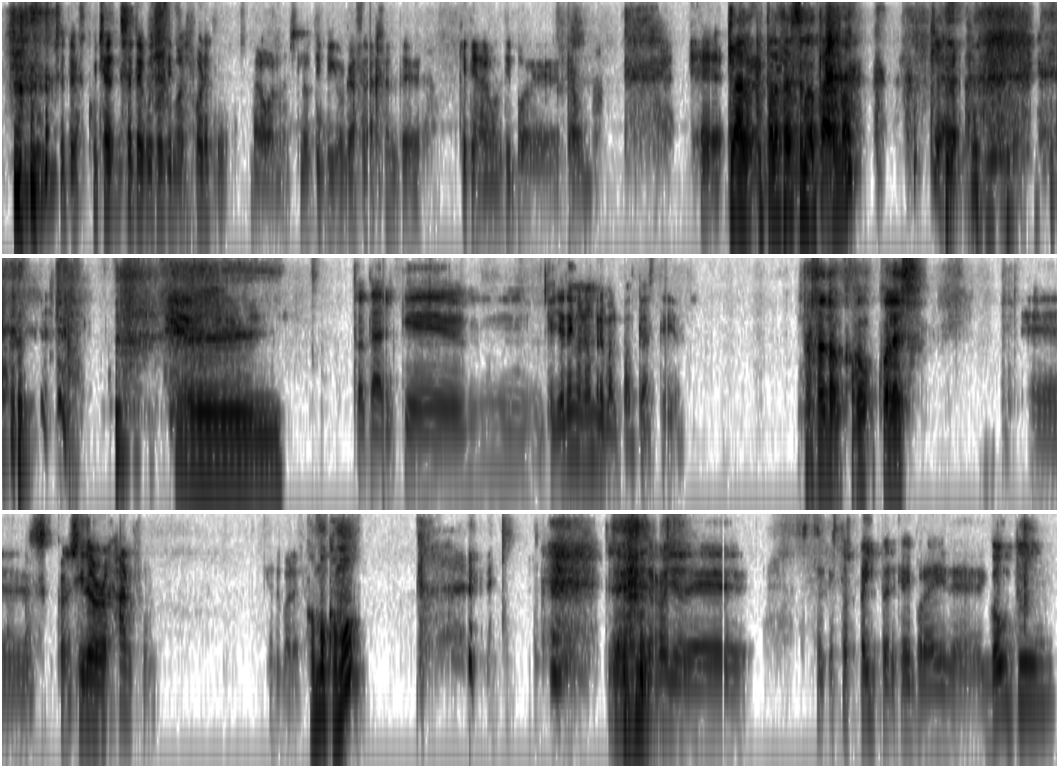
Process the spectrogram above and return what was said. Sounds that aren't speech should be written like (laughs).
(laughs) Se te, escucha, se te escucha a ti más fuerte, pero bueno, es lo típico que hace la gente que tiene algún tipo de trauma. Eh, Claro, bueno, para hacerse notar, ¿no? (laughs) Claro. (laughs) Total, que, que yo tengo nombre para el podcast, tío. perfecto. ¿Cu- ¿Cuál es? Es Consider Harmful. ¿Qué te parece? ¿Cómo? ¿Cómo? Tú sabes este rollo de est- estos papers que hay por ahí de go to,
